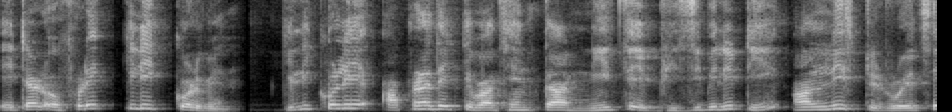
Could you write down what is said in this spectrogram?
এটার ওপরে ক্লিক করবেন। ক্লিক করলে আপনারা দেখতে পাচ্ছেন তার নিচে ভিজিবিলিটি আনলিস্টেড রয়েছে।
